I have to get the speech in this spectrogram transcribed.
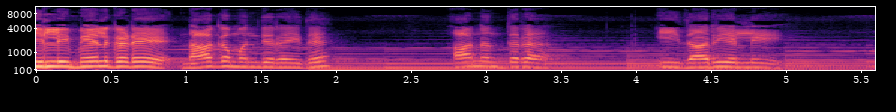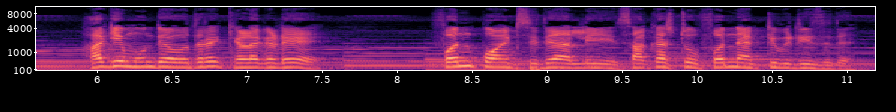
ಇಲ್ಲಿ ಮೇಲ್ಗಡೆ ನಾಗಮಂದಿರ ಇದೆ. ಆ ನಂತರ ಈ ದಾರಿಯಲ್ಲಿ ಹಾಗೆ ಮುಂದೆ ಹೋದರೆ ಕೆಳಗಡೆ ಫನ್ ಪಾಯಿಂಟ್ಸ್ ಇದೆ. ಅಲ್ಲಿ ಸಾಕಷ್ಟು ಫನ್ ಆಕ್ಟಿವಿಟೀಸ್ ಇದೆ.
